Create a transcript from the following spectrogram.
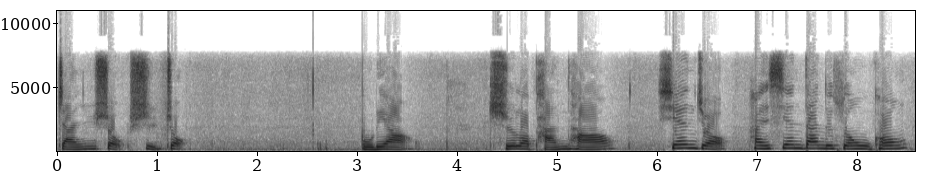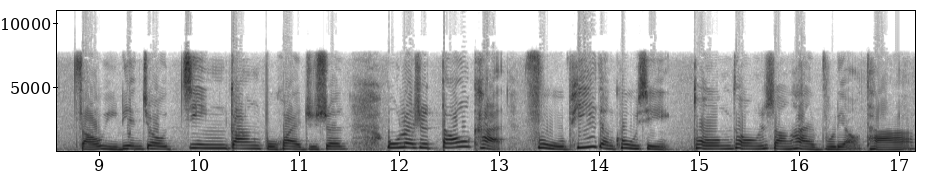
斩首示众。不料吃了蟠桃、仙酒和仙丹的孙悟空，早已练就金刚不坏之身，无论是刀砍、斧劈等酷刑，通通伤害不了他。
